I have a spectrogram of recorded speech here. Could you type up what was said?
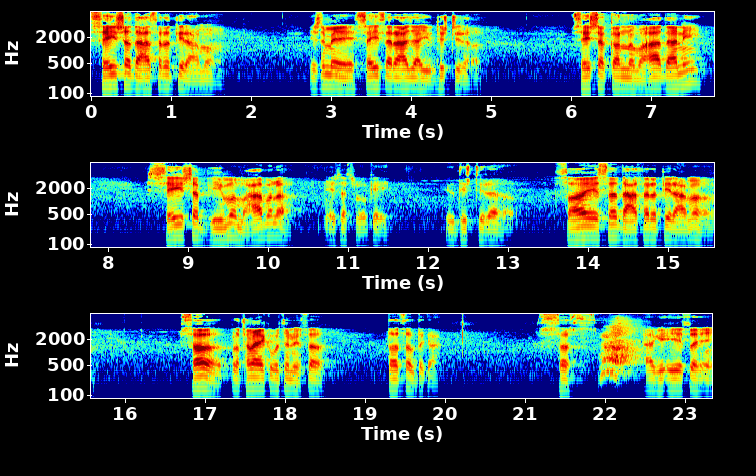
सही स दासरथी राम। इसमें सही स राजा युधिष्ठिर स कर्ण महादानी स भीम महाबल, ऐसा श्लोक है। युधिष्ठिर, स एस दासरथी राम। स, प्रथमा एक वचन है स तत्शब्द का। सस आगे ऐसा है।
